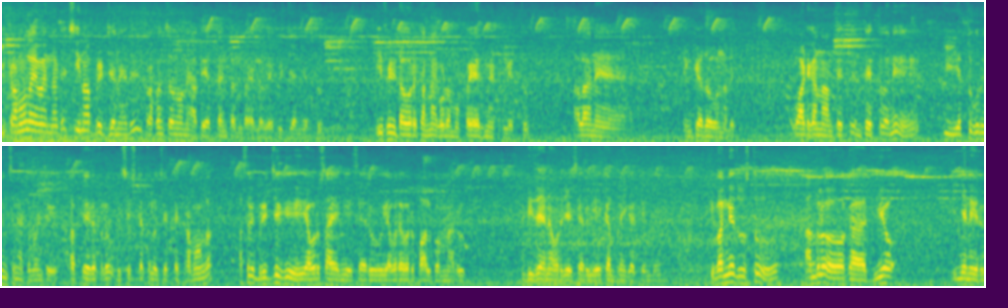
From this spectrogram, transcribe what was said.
ఈ క్రమంలో ఏమైందంటే చీనా బ్రిడ్జ్ అనేది ప్రపంచంలోనే అతి ఎత్తైన రైల్వే బ్రిడ్జ్ అని చెప్తూ ఈఫిల్ టవర్ కన్నా కూడా ముప్పై ఐదు మీటర్లు ఎత్తు. అలానే ఇంకేదో ఉన్నది. వాటికన్నా అంత ఎత్తు ఇంత ఎత్తు అని ఈ ఎత్తు గురించినటువంటి ప్రత్యేకతలు విశిష్టతలు చెప్పే క్రమంలో అసలు ఈ బ్రిడ్జికి ఎవరు సాయం చేశారు ఎవరెవరు పాల్గొన్నారు డిజైన్ ఎవరు చేశారు ఏ కంపెనీ కట్టింది? ఇవన్నీ చూస్తూ అందులో ఒక జియో ఇంజనీర్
